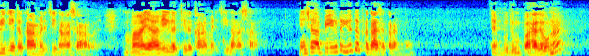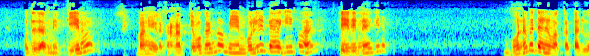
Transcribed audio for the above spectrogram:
විදියට කාමර තියෙන ආසාව. මායාවී ගතියට කාමර තියෙන ආසාව. එනිසා අපි ඒකට යුද ප්‍රකාශ කරනවා. දැන් බුදුන් පහල වුණා. බුද්ධ ධර්මයේ තියෙනවා. මම ඒකට කනක් යොමු කරනවා මේ බොලේ බෑ කියනවා. තේරෙන්නේ නැහැ කියනවා. මොනම දැනුමක්වත් අඩුව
